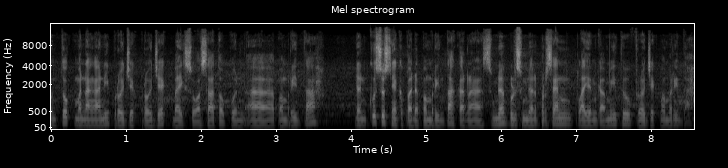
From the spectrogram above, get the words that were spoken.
untuk menangani proyek-proyek baik swasta ataupun uh, pemerintah dan khususnya kepada pemerintah karena 99% klien kami itu proyek pemerintah,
